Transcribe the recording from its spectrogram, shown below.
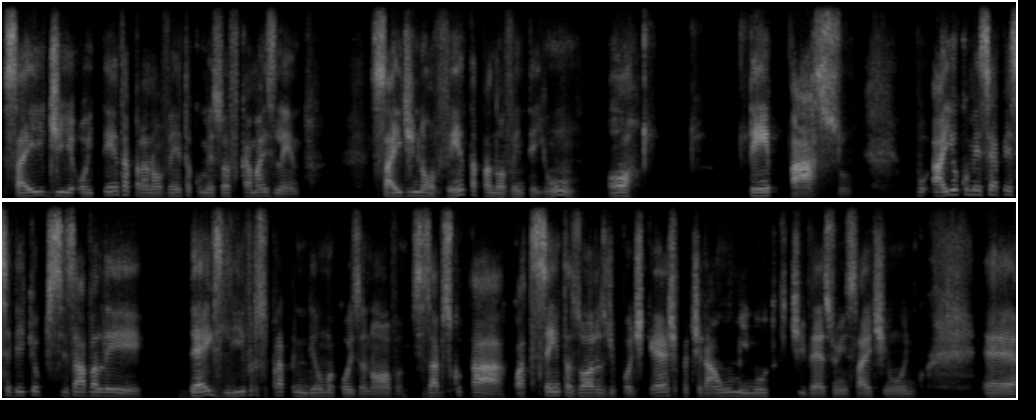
Sair de 80 para 90 começou a ficar mais lento. Sair de 90 para 91, ó, tempasso. Aí eu comecei a perceber que eu precisava ler 10 livros para aprender uma coisa nova. Precisava escutar 400 horas de podcast para tirar um minuto que tivesse um insight único, é,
